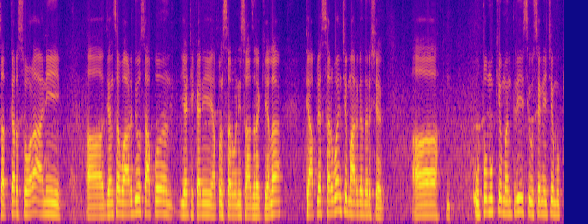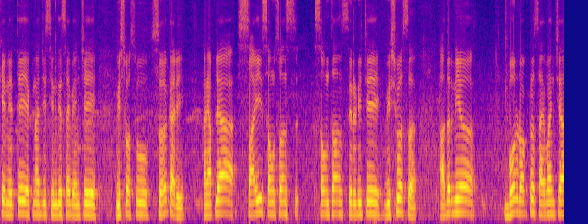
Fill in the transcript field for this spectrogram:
सत्कार सोहळा आणि ज्यांचा वाढदिवस आपण या ठिकाणी आपण सर्वांनी साजरा केला. ते आपल्या सर्वांचे मार्गदर्शक उपमुख्यमंत्री शिवसेनेचे मुख्य नेते एकनाथजी शिंदेसाहेब यांचे विश्वासू सहकारी आणि आपल्या साई संस्थान संस्थान शिर्डीचे विश्वस्त आदरणीय बोर डॉक्टर साहेबांच्या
